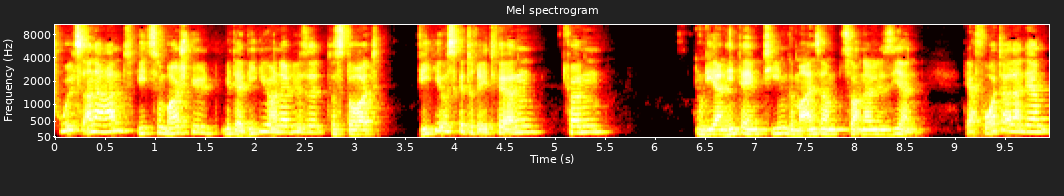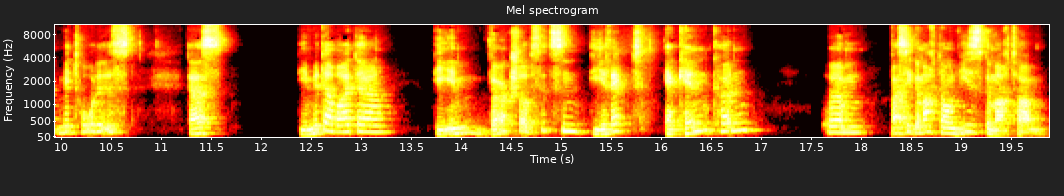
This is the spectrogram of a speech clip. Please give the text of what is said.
Tools an der Hand, wie zum Beispiel mit der Videoanalyse, dass dort Videos gedreht werden können, und die dann hinter im Team gemeinsam zu analysieren. Der Vorteil an der Methode ist, dass die Mitarbeiter, die im Workshop sitzen, direkt erkennen können, ähm, was sie gemacht haben und wie sie es gemacht haben.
